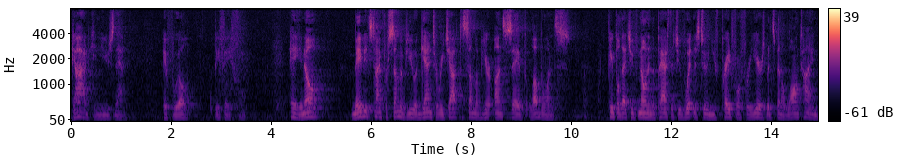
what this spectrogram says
God can use that if we'll be faithful. Hey, you know, maybe it's time for some of you again to reach out to some of your unsaved loved ones. People that you've known in the past that you've witnessed to and you've prayed for for years, but it's been a long time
